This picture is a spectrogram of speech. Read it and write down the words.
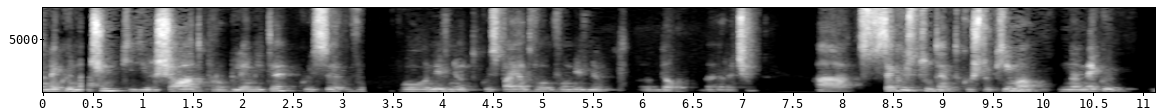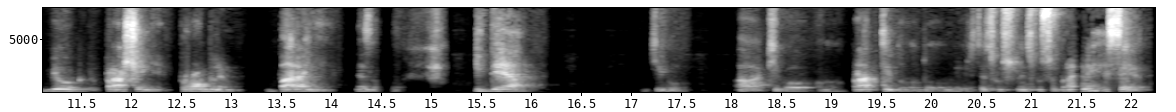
на некој начин ќе ги решаваат проблемите кои се во, во нивниот, кои спајаат во, во нивниот дел, да речем. А секој студент кој што ќе има на некој било прашање, проблем, барање, не знам, идеја, ќе го а, ќе го прати до, до Универзитетско студентско собрание е се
